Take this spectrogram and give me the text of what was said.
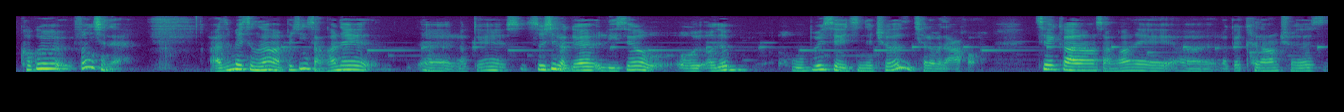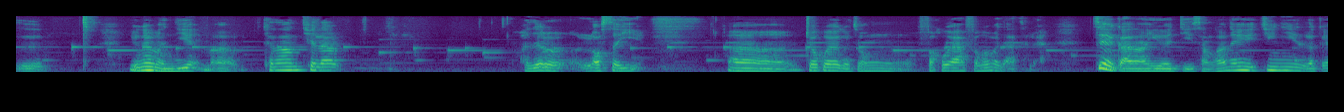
客观分析呢，还是蛮正常个。毕竟上港队。呃，辣盖首先辣盖联赛后后头下半赛季呢，确实是踢了勿大好。再加上上港队呃，辣盖客场确实是有眼问题，呃，客场踢了勿是老适意，呃，交关搿种发挥也发挥勿大出来。再加上有一点，上港队今年辣盖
